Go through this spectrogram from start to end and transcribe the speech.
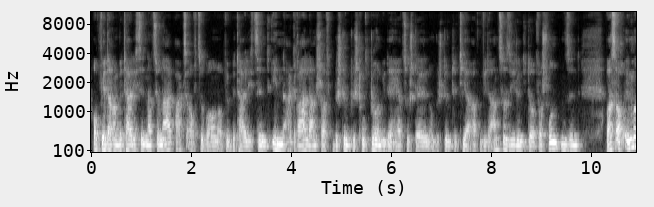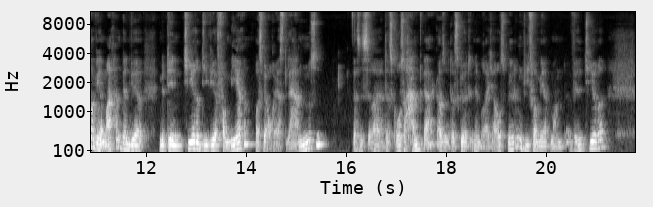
Ob wir daran beteiligt sind, Nationalparks aufzubauen, ob wir beteiligt sind, in Agrarlandschaften bestimmte Strukturen wiederherzustellen, um bestimmte Tierarten wieder anzusiedeln, die dort verschwunden sind. Was auch immer wir machen, wenn wir mit den Tieren, die wir vermehren, was wir auch erst lernen müssen, das ist äh, das große Handwerk, also das gehört in den Bereich Ausbildung. Wie vermehrt man Wildtiere?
